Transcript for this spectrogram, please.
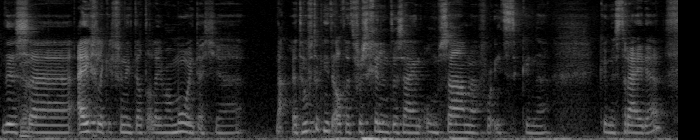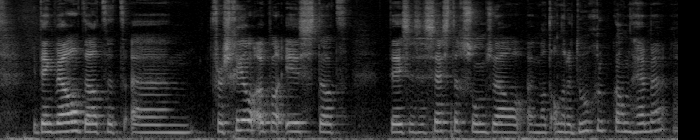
Dus eh, eigenlijk vind ik dat alleen maar mooi. Dat je, nou, het hoeft ook niet altijd verschillend te zijn om samen voor iets te kunnen, kunnen strijden. Ik denk wel dat het ehm, verschil ook wel is dat D66 soms wel een wat andere doelgroep kan hebben. Eh,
